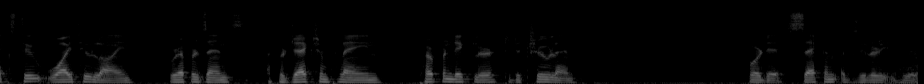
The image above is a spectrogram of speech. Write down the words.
X2, y2 line represents a projection plane perpendicular to the true length for the second auxiliary view.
